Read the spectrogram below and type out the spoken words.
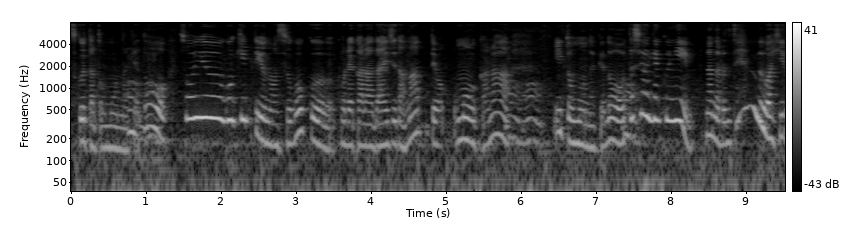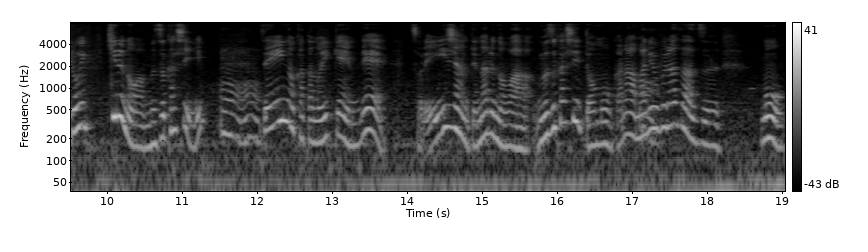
作ったと思うんだけど、うんうそういう動きっていうのはすごくこれから大事だなって思うから、うんうん。いいと思うんだけど、うん。私は逆になんだろう全部は拾い切るのは難しい。うんうん。全員の方の意見でそれいいじゃんってなるのは難しいと思うから、ん。マリオブラザーズも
